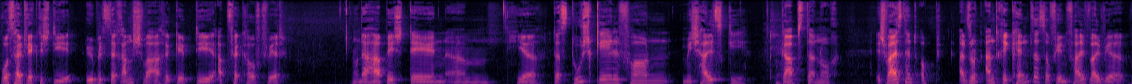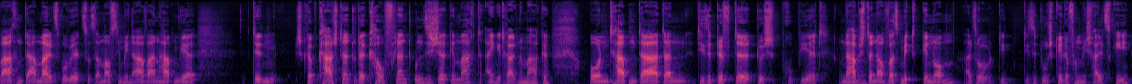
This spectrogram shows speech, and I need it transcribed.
wo es halt wirklich die übelste Ramschware gibt, die abverkauft wird. Und da habe ich den, ähm, hier, das Duschgel von Michalski gab's da noch. Ich weiß nicht, ob, also André kennt das auf jeden Fall, weil wir waren damals, wo wir zusammen auf Seminar waren, haben wir den, ich glaube, Karstadt oder Kaufland unsicher gemacht, eingetragene Marke, und haben da dann diese Düfte durchprobiert. Und da habe ich dann auch was mitgenommen, also die, diese Duschgele von Michalski.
